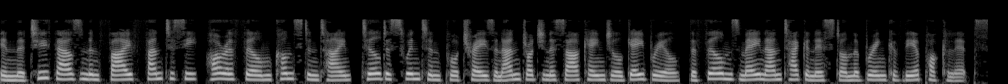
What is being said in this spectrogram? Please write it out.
In the 2005 fantasy, horror film Constantine, Tilda Swinton portrays an androgynous archangel Gabriel, the film's main antagonist on the brink of the apocalypse.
